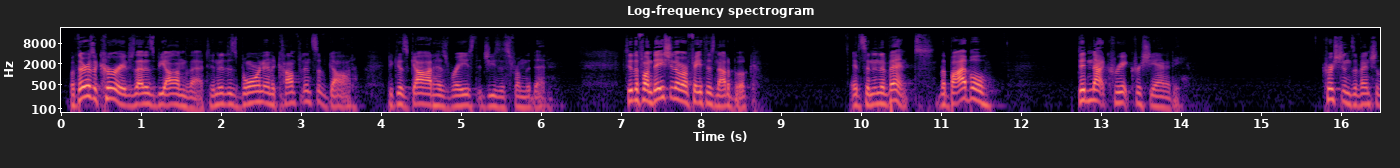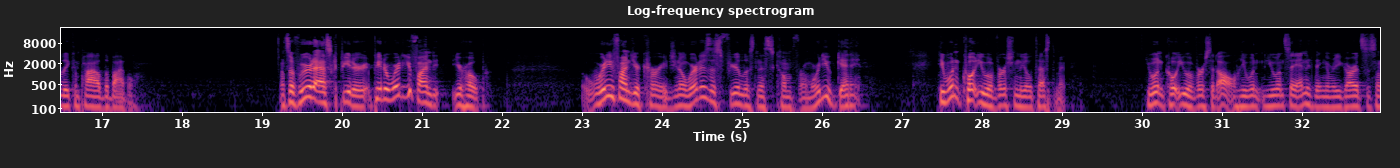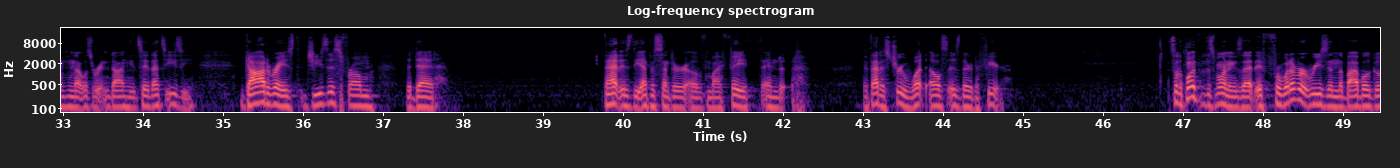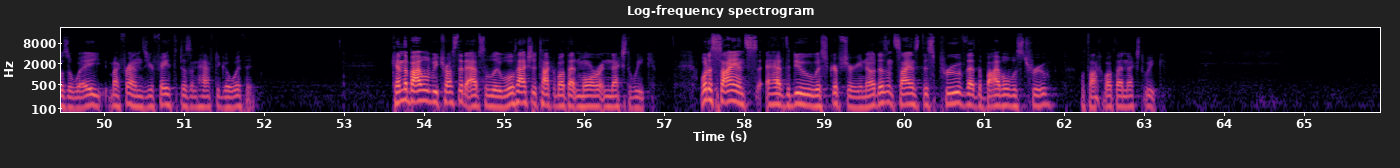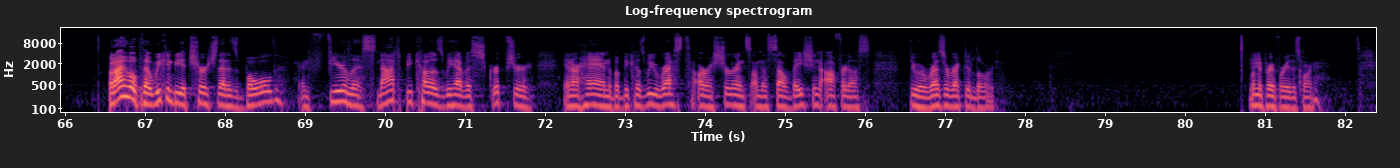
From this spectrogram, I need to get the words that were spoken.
But there is a courage that is beyond that, and it is born in the confidence of God because God has raised Jesus from the dead. See, the foundation of our faith is not a book, it's an event. The Bible did not create Christianity. Christians eventually compiled the Bible. And so, if we were to ask Peter, Peter, where do you find your hope? Where do you find your courage? You know, where does this fearlessness come from? Where do you get it? He wouldn't quote you a verse from the Old Testament. He wouldn't quote you a verse at all. He wouldn't, he wouldn't say anything in regards to something that was written down. He'd say, That's easy. God raised Jesus from the dead. That is the epicenter of my faith. And if that is true, what else is there to fear? So, the point of this morning is that if for whatever reason the Bible goes away, my friends, your faith doesn't have to go with it. Can the Bible be trusted? Absolutely. We'll actually talk about that more next week. What does science have to do with Scripture? You know, doesn't science disprove that the Bible was true? We'll talk about that next week. But I hope that we can be a church that is bold and fearless, not because we have a Scripture in our hand, but because we rest our assurance on the salvation offered us through a resurrected Lord. Let me pray for you this morning.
